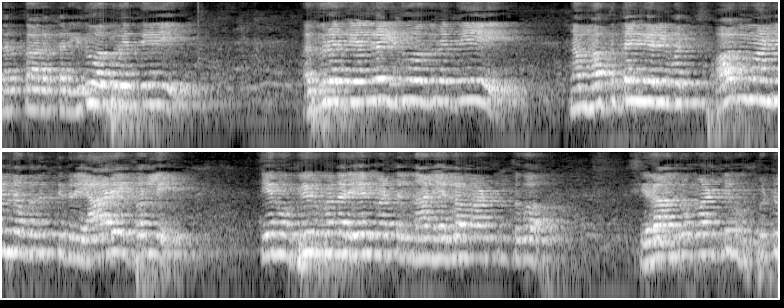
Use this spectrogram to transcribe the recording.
ಸರ್ಕಾರ ಇದು ಅಭಿವೃದ್ಧಿ. ಅಭಿವೃದ್ಧಿ ಅಂದ್ರೆ ಇದು ಅಭಿವೃದ್ಧಿ. ನಮ್ಮ ಅಕ್ಕ ತಂಗಿಯರು ಇವತ್ತು ಸ್ವಾಭಿಮಾನದಿಂದ ಬದುಕ್ತಿದ್ರೆ ಯಾರೇ ಬರ್ಲಿ, ಏನು ಬೀರು ಬಂದರೆ ಏನ್ ಮಾಡ್ತೀನಿ ನಾನು ಎಲ್ಲ ಮಾಡ್ತೀನಿ ತಗೋ. ಶಿರಾ ಅಂದ್ರೂ ಮಾಡ್ತೀನಿ, ಉಪ್ಪಿಟ್ಟು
